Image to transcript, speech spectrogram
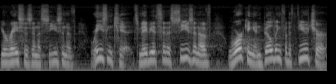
your race is in a season of raising kids. Maybe it's in a season of working and building for the future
